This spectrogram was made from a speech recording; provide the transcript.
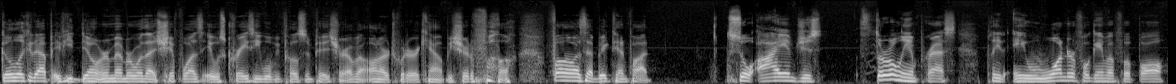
Go look it up if you don't remember what that ship was. It was crazy. We'll be posting a picture of it on our Twitter account. Be sure to follow follow us at Big Ten Pod. So I am just thoroughly impressed. Played a wonderful game of football.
